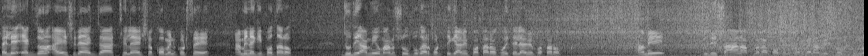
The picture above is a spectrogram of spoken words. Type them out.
তাইলে একজন আয়েসিরা একজা ছেলে এসে কমেন্ট করছে, আমি নাকি প্রতারক? যদি আমি মানুষের উপকার করতে গিয়ে আমি প্রতারক হই তাহলে আমি প্রতারক। আমি যদি চান আপনারা কমেন্ট করবেন, আমি সম্পূর্ণ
